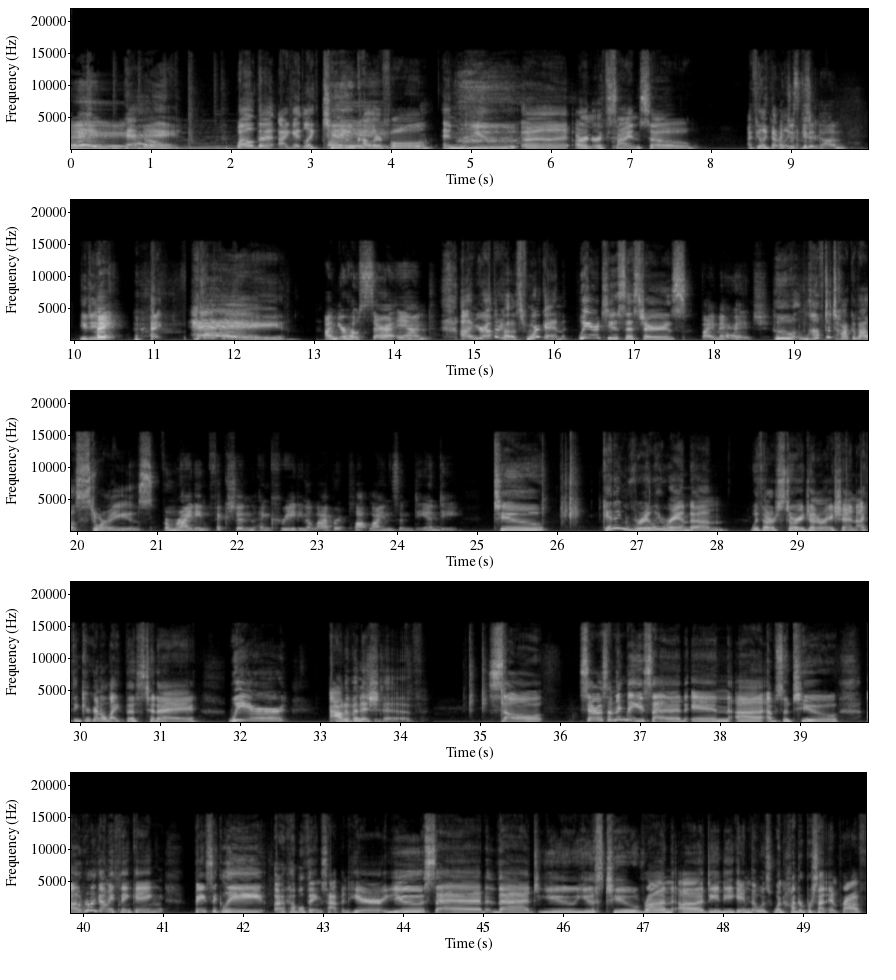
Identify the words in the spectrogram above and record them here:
Hey. Hey. Well, the I get like too Hey. colorful, and you uh, are an Earth sign, so I feel like that really. I just get it done. You do. Hey. Hey, Hey! I'm your host, Sarah, and I'm your other host, Morgan. We're two sisters by marriage. who love to talk about stories. From writing fiction and creating elaborate plot lines in D&D. to getting really random with our story generation. I think you're going to like this today. We're out, of initiative. So, Sarah, something that you said in uh, episode two uh, really got me thinking. Basically, a couple things happened here. You said that you used to run a D&D game that was 100% improv.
